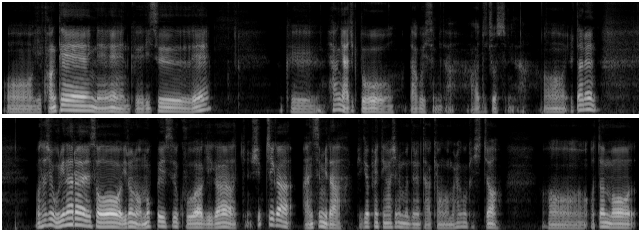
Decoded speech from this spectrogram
어, 이 광택 낸그 리스의 그 향이 아직도 나고 있습니다. 아주 좋습니다. 어, 일단은 뭐 사실 우리나라에서 이런 원목 베이스 구하기가 좀 쉽지가 않습니다. 피규어 페인팅 하시는 분들은 다 경험을 하고 계시죠. 어, 어떤 뭐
